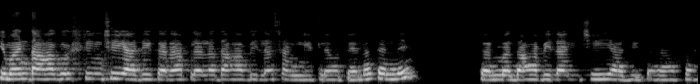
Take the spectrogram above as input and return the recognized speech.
किमान दहा गोष्टींची यादी करा. आपल्याला दहा बिला सांगितले होते ना त्यांनी? तर मग दहा बिलांची यादी करा आपण.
